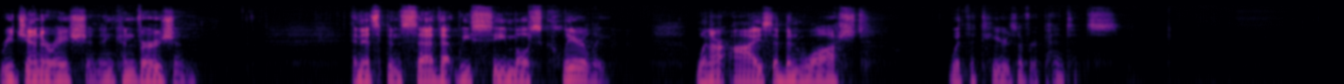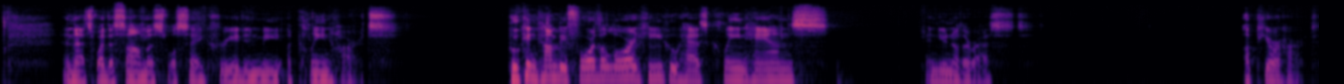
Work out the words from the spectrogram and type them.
regeneration and conversion. And it's been said that we see most clearly when our eyes have been washed with the tears of repentance. And that's why the psalmist will say, Create in me a clean heart. Who can come before the Lord? He who has clean hands, and you know the rest. A pure heart.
